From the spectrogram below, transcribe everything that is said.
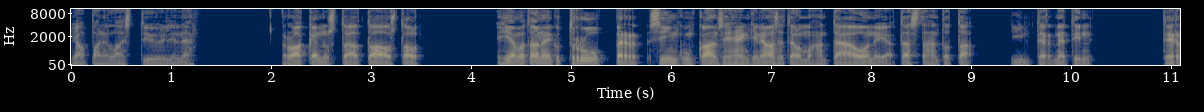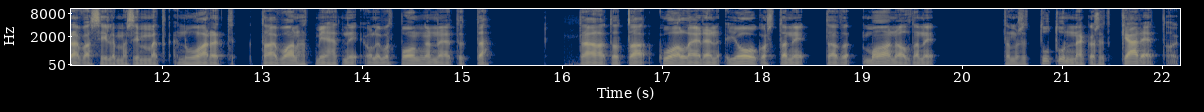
japanilaistyylinen rakennus täällä taustalla. Hieman tämmöinen niin trooper sinkun kansihenkinen asetelmahan tää on, ja tästähän tota internetin teräväsilmäisimmät nuoret tai vanhat miehet niin olivat ponganneet, että tää tota, kuolleiden joukosta, niin täältä maan alta, niin tämmöiset tutun näköiset kädet oi-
